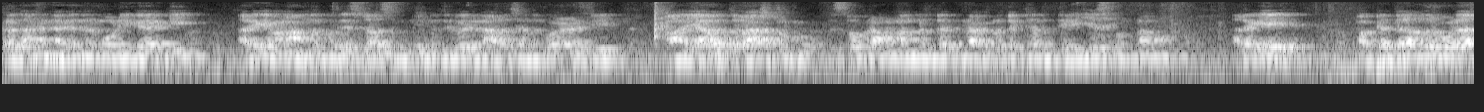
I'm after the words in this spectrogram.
ప్రధాని నరేంద్ర మోడీ గారికి అలాగే మన ఆంధ్రప్రదేశ్ రాష్ట్ర ముఖ్యమంత్రి గారి నారా చంద్రబాబు నాయుడుకి మా యావత్ రాష్ట్రం విశ్వబ్రాహ్మణులందరి తరఫున కృతజ్ఞతలు తెలియజేసుకుంటున్నాము. అలాగే మా పెద్దలందరూ కూడా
